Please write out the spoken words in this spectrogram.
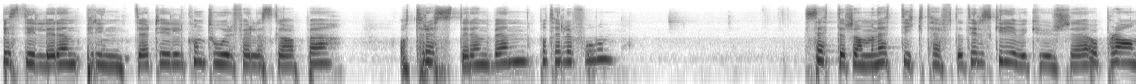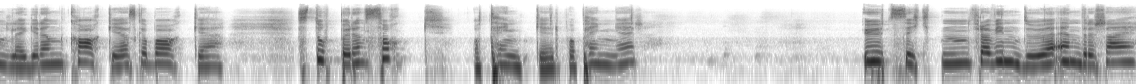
Bestiller en printer til kontorfellesskapet og trøster en venn på telefon setter sammen et dikthefte til skrivekurset og planlegger en kake jeg skal bake, stopper en sokk og tenker på penger. Utsikten fra vinduet endrer seg.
